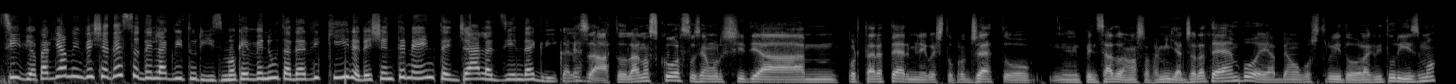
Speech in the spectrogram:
Silvio, parliamo invece adesso dell'agriturismo che è venuto ad arricchire recentemente già l'azienda agricola. Esatto, l'anno scorso siamo riusciti a mm, portare a termine questo progetto eh, pensato dalla nostra famiglia già da tempo e abbiamo costruito l'agriturismo,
